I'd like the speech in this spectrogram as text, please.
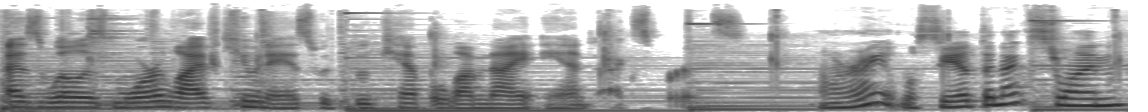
as well as more live Q&As with bootcamp alumni and experts. All right, we'll see you at the next one.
